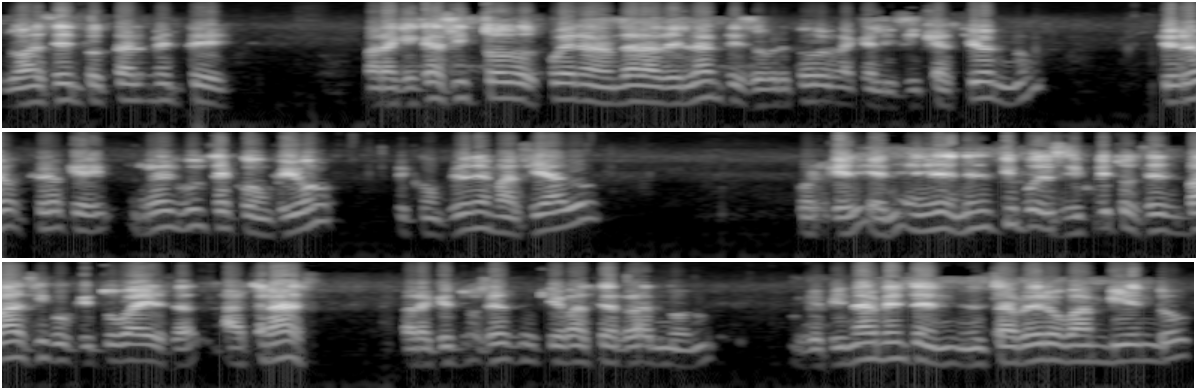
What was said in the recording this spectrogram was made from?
lo hacen totalmente para que casi todos puedan andar adelante, sobre todo en la calificación, ¿no? Creo, creo que Red Bull se confió, se confió demasiado, porque en, en ese tipo de circuitos es básico que tú vayas atrás para que tú seas el que va cerrando, ¿no? Porque finalmente en el tablero van viendo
